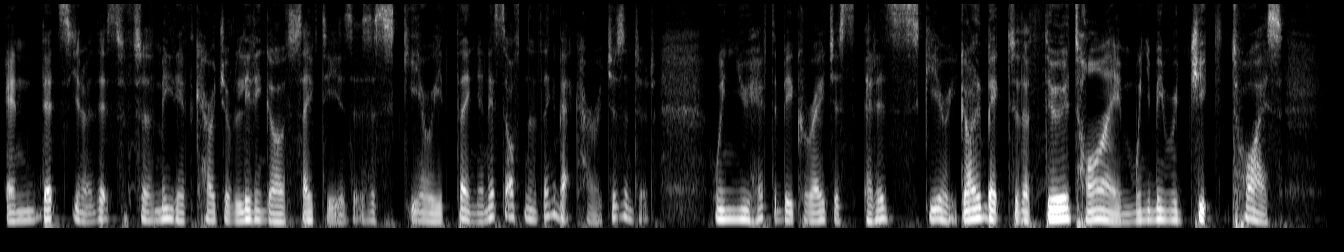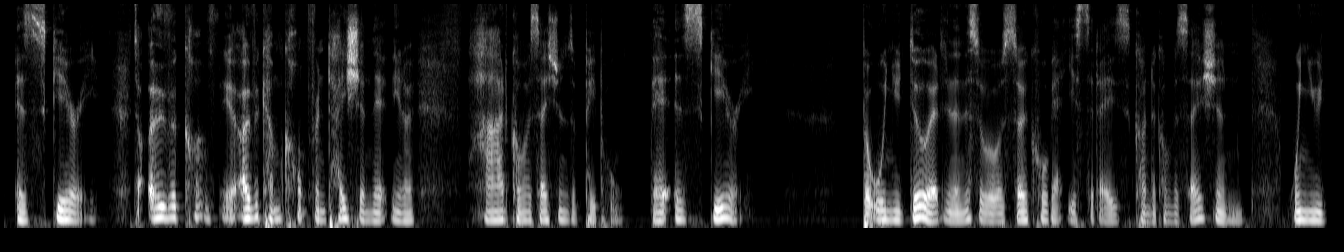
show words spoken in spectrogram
And that's you know that's for me to have the courage of letting go of safety is, is a scary thing. And that's often the thing about courage isn't it? When you have to be courageous it is scary. Going back to the third time when you've been rejected twice is scary. To overcome overcome confrontation that you know hard conversations with people that is scary but when you do it, and this is what was so cool about yesterday's kind of conversation, when you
